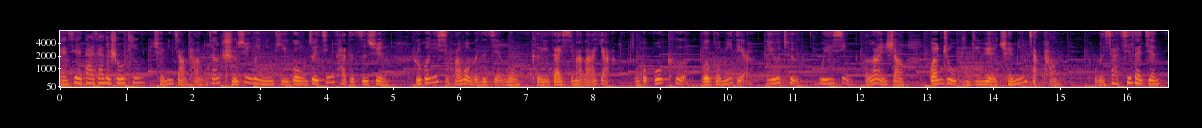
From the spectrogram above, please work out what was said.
感谢大家的收听，全民讲堂将持续为您提供最精彩的资讯。如果你喜欢我们的节目，可以在喜马拉雅、苹果播客、Vocal Media、YouTube、微信和 Line 上关注并订阅全民讲堂。我们下期再见。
